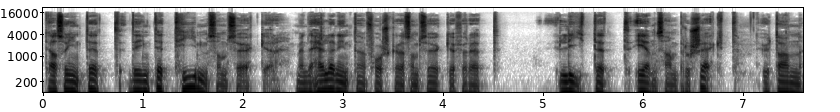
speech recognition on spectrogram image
Det är alltså inte ett, det är inte ett team som söker, men det är heller inte en forskare som söker för ett litet ensamprojekt. Utan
